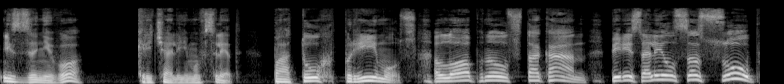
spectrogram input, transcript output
Из-за него, кричали ему вслед, потух примус, лопнул стакан, пересолился суп.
